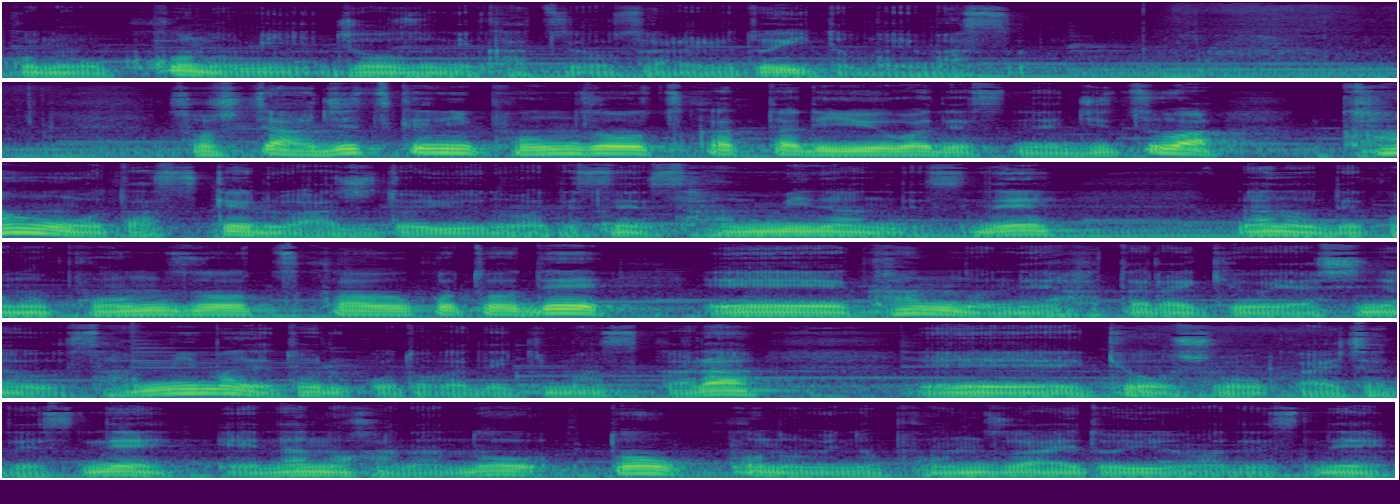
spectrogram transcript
このお好み上手に活用されるといいと思います。そして味付けにポン酢を使った理由はですね実は缶を助ける味というのはですね酸味なんですね。なのでこのポン酢を使うことで、えー、肝のね働きを養う酸味まで取ることができますから、えー、今日紹介したですね菜の花のと好みのポン酢あえというのはですね、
